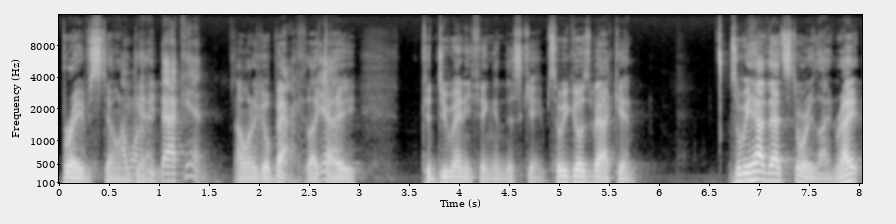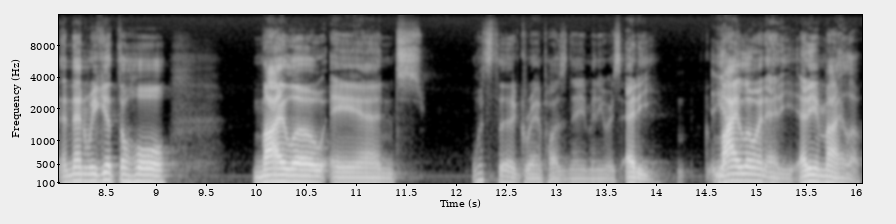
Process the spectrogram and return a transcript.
Bravestone I again. want to be back in. I want to go back. Like Yeah. I could do anything in this game. So he goes back in. So we have that storyline, right? And then we get the whole Milo and what's the grandpa's name, anyways? Eddie. Milo and Eddie. Eddie and Milo.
